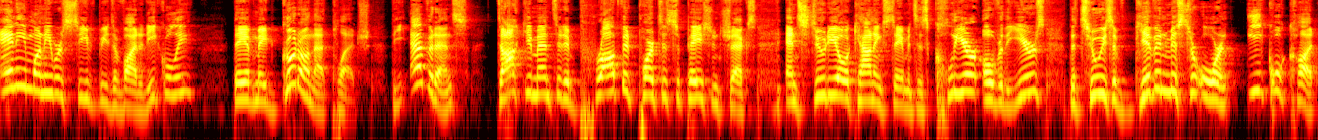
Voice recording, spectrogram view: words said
any money received be divided equally. They have made good on that pledge. The evidence, documented in profit participation checks and studio accounting statements, is clear over the years. The Tuohys have given Mr. Oher an equal cut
